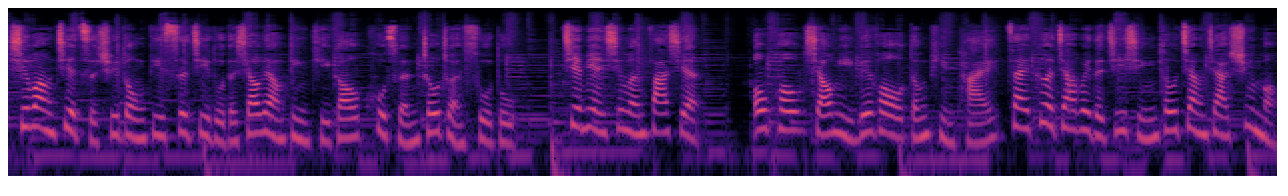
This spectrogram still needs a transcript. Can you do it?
希望借此驱动第四季度的销量，并提高库存周转速度。界面新闻发现，OPPO、小米、vivo 等品牌在各价位的机型都降价迅猛，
